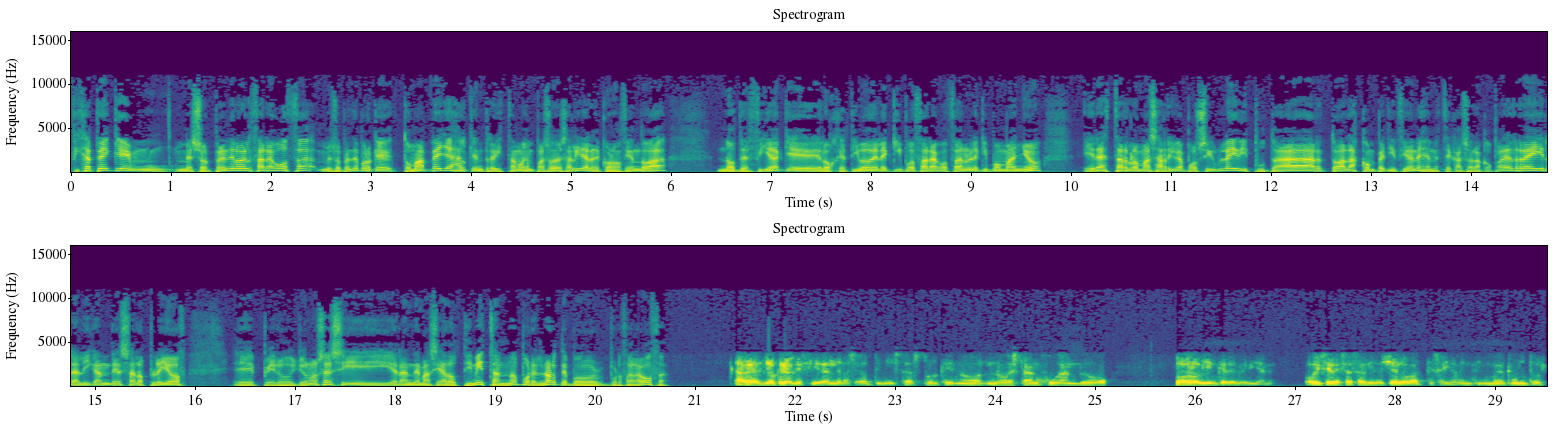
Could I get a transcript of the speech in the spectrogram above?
Fíjate que mm, me sorprende lo del Zaragoza, me sorprende porque Tomás Bellas, al que entrevistamos en paso de salida, en el Conociendo A, nos decía que el objetivo del equipo zaragozano, el equipo Maño, era estar lo más arriba posible y disputar todas las competiciones, en este caso la Copa del Rey, la Liga Andesa, los playoffs, eh, pero yo no sé si eran demasiado optimistas, ¿no? Por el norte, por, por Zaragoza. A ver, yo creo que sí eran demasiado optimistas porque no, no están jugando todo lo bien que deberían. Hoy se les ha salido Shelovat, que se ha ido a 29 puntos,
